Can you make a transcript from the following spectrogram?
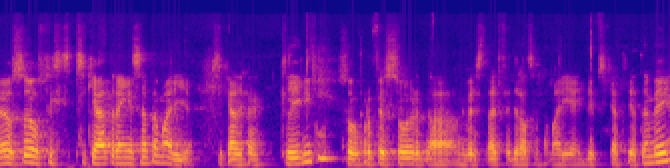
Eu sou psiquiatra em Santa Maria, psiquiatra clínico, sou professor da Universidade Federal de Santa Maria de Psiquiatria também,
